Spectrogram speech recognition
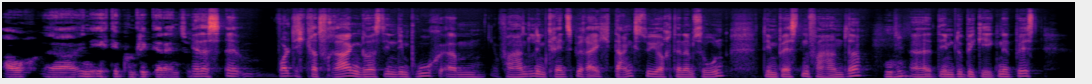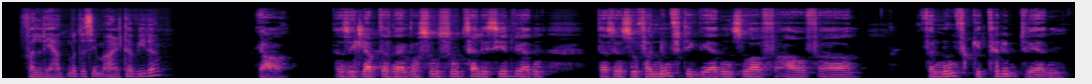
auch äh, in echte Konflikte reinzugehen. Ja, das äh, wollte ich gerade fragen. Du hast in dem Buch ähm, Verhandeln im Grenzbereich, dankst du ja auch deinem Sohn, dem besten Verhandler, mhm. äh, dem du begegnet bist. Verlernt man das im Alter wieder? Ja, also ich glaube, dass wir einfach so sozialisiert werden, dass wir so vernünftig werden, so auf, auf äh, Vernunft getrimmt werden.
